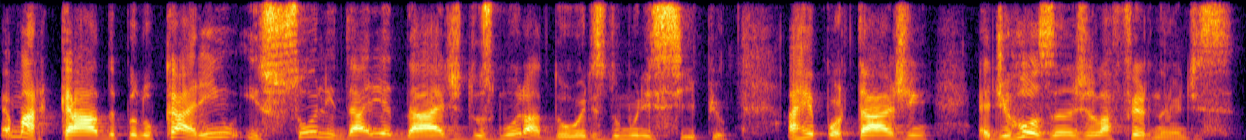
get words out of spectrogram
é marcado pelo carinho e solidariedade dos moradores do município. A reportagem é de Rosângela Fernandes.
